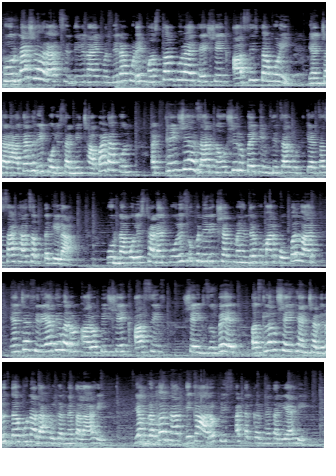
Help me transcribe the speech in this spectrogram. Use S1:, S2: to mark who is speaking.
S1: पूर्णा शहरात सिद्धिविनायक मंदिरापुढे मस्तानपुरा येथे शेख आसिफ तांबोळी यांच्या राहत्या घरी पोलिसांनी छापा टाकून अठ्ठ्याऐंशी हजार नऊशे रुपये किमतीचा गुटख्याचा साठा जप्त केला. पूर्णा पोलीस ठाण्यात पोलीस उपनिरीक्षक महेंद्रकुमार पोपलवार यांच्या फिर्यादीवरून आरोपी शेख आसिफ शेख जुबेर असलम शेख यांच्या विरुद्ध गुन्हा दाखल करण्यात आला आहे. या प्रकरणात एका आरोपीस अटक करण्यात आली आहे.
